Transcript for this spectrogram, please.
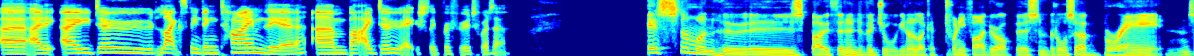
Uh, I I do like spending time there, um, but I do actually prefer Twitter. As someone who is both an individual, you know, like a 25 year old person, but also a brand,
